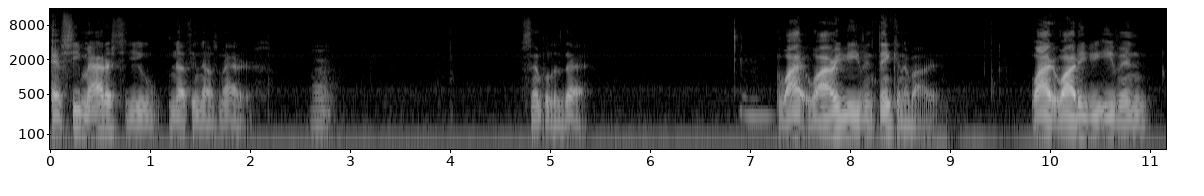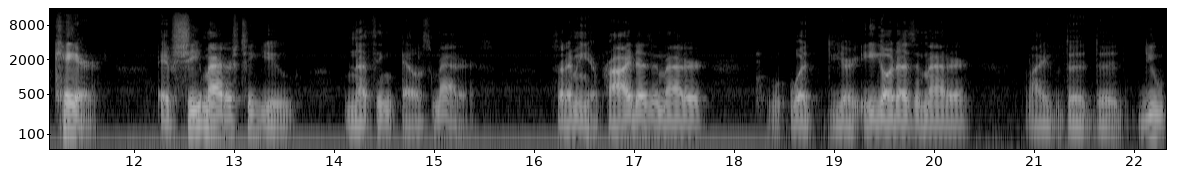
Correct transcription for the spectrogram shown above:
If she matters to you, nothing else matters. Hmm. Simple as that. Why why are you even thinking about it? Why why do you even care? If she matters to you, nothing else matters. So that means your pride doesn't matter, what your ego doesn't matter. Like the the you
